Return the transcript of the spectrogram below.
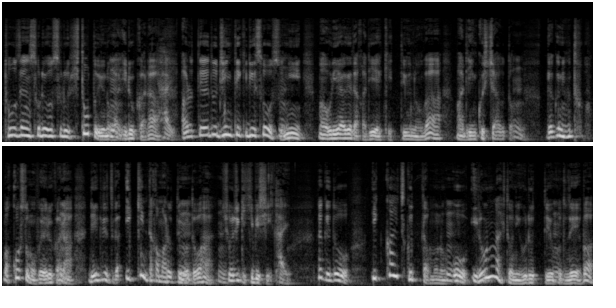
当然それをする人というのがいるから、はい、ある程度人的リソースに、まあ、売上高利益っていうのが、まあ、リンクしちゃうと。逆に言うと、まあ、コストも増えるから、利益率が一気に高まるということは、正直厳しいと。はいだけど、一回作ったものをいろんな人に売るっていうことで言えば、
